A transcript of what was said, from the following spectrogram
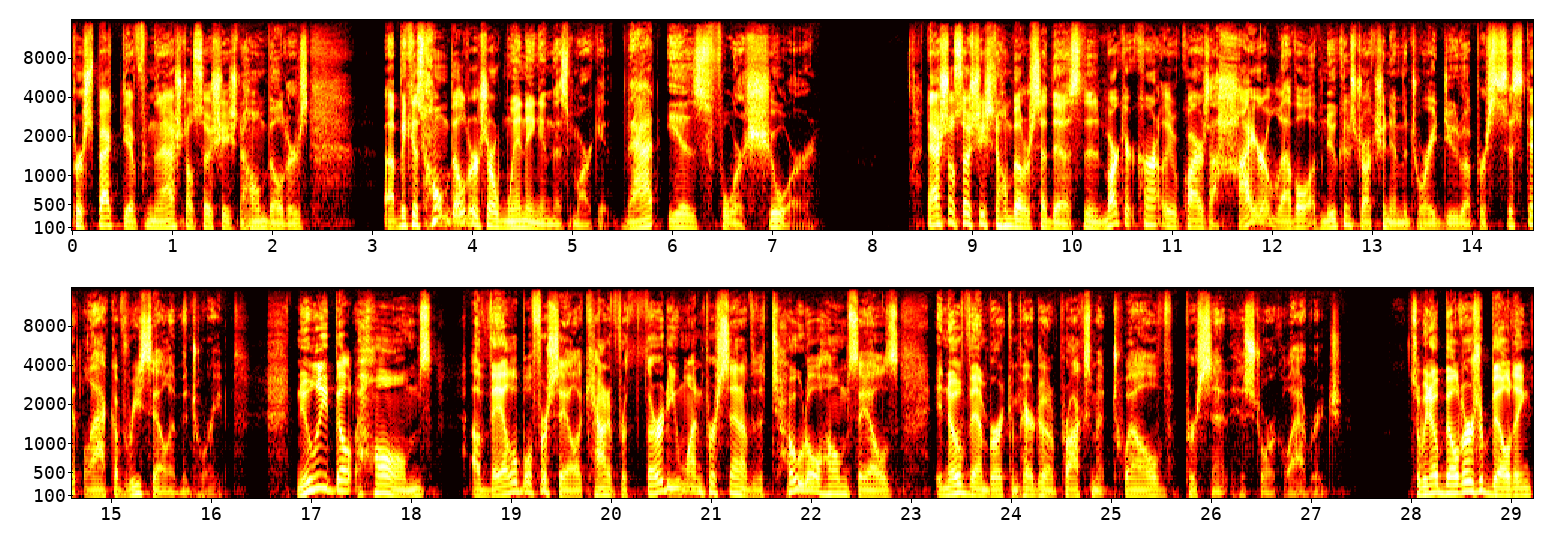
perspective from the National Association of Home Builders uh, because home builders are winning in this market. That is for sure. National Association of Home Builders said this the market currently requires a higher level of new construction inventory due to a persistent lack of resale inventory. Newly built homes available for sale accounted for 31% of the total home sales in November compared to an approximate 12% historical average. So we know builders are building.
